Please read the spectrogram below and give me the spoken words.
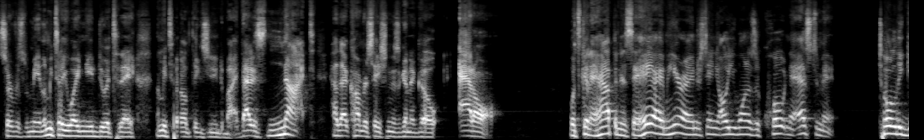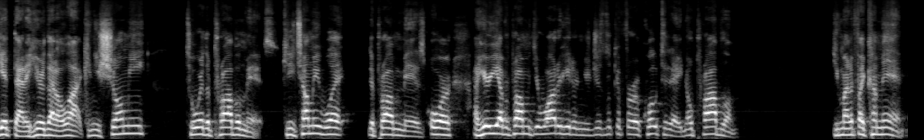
service with me. Let me tell you why you need to do it today. Let me tell you all the things you need to buy. That is not how that conversation is gonna go at all. What's gonna happen is say, hey, I'm here. I understand all you want is a quote and an estimate. Totally get that. I hear that a lot. Can you show me to where the problem is? Can you tell me what the problem is? Or I hear you have a problem with your water heater and you're just looking for a quote today. No problem Do you mind if I come in?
